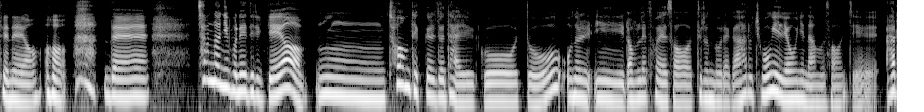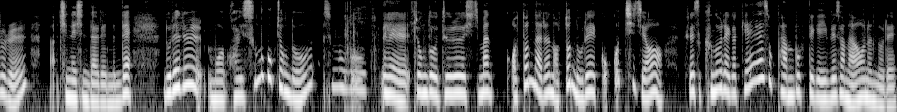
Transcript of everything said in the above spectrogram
되네요. 어, 네. 참론이 보내드릴게요. 음, 처음 댓글도 달고, 또, 오늘 이 러블레터에서 들은 노래가 하루 종일 여운이 남아서 이제 하루를 지내신다 그랬는데, 노래를 뭐 거의 20곡 정도, 20곡, 네, 정도 들으시지만, 어떤 날은 어떤 노래에 꼭 꽂히죠. 그래서 그 노래가 계속 반복되게 입에서 나오는 노래.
